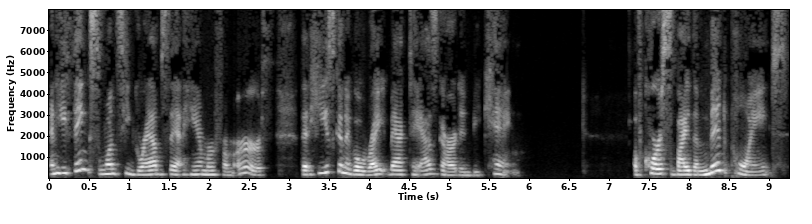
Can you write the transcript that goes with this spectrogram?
And he thinks once he grabs that hammer from Earth, that he's going to go right back to Asgard and be king. Of course, by the midpoint,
